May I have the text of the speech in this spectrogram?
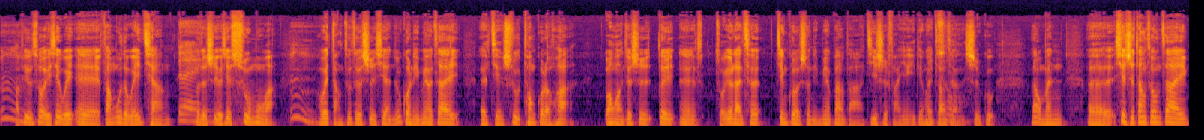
嗯，啊，比如说有些围呃房屋的围墙，对，或者是有些树木啊，嗯，会挡住这个视线。如果你没有在呃减速通过的话，往往就是对呃左右来车经过的时候，你没有办法及时反应，一定会造成事故。那我们呃现实当中在。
